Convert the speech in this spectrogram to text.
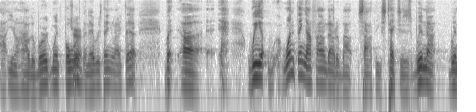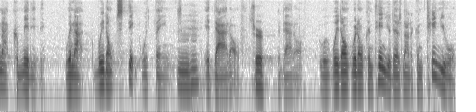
uh, You know how the word went forth Sure. and everything like that. But uh, we one thing I found out about Southeast Texas is we're not we're not committed. We're not. We don't stick with things. Mm-hmm. It died off Sure. it died off. We, we don't we don't continue. There's not a continual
